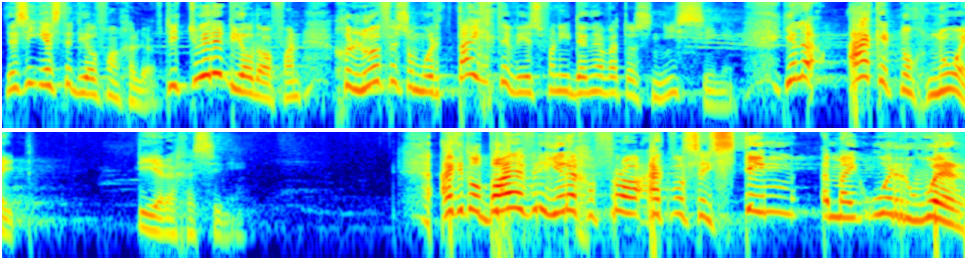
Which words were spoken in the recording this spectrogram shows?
Dis die eerste deel van geloof. Die tweede deel daarvan, geloof is om oortuig te wees van die dinge wat ons nie sien nie. Julle, ek het nog nooit die Here gesien nie. Ek het al baie vir die Here gevra, ek wil sy stem in my oor hoor.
